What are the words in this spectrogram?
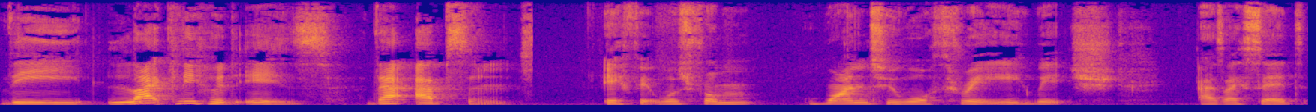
the likelihood is that absence if it was from one, two, or three, which, as I said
